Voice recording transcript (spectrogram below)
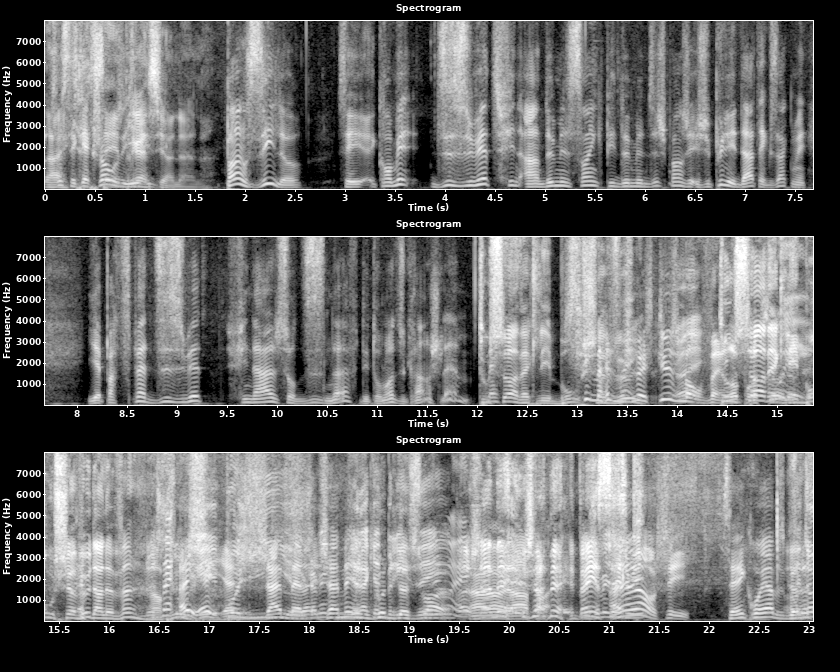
Ça, c'est quelque chose. Il- impressionnant. là. Pense-y, là. C'est combien? 18 fin- en 2005 puis 2010, je pense. J'ai plus les dates exactes, mais il a participé à 18 finales sur 19 des tournois du Grand Chelem. Tout ça avec les beaux cheveux. m'excuse, Ouais. mon verra Tout ça avec les beaux cheveux dans le vent. en Ben, plus. Hey, hey, pas lié, jamais, jamais jamais, une goutte de sueur. Ah, Jamais, ah, jamais. Jamais Ah, c'est c'est incroyable, ce C'est gars-là.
